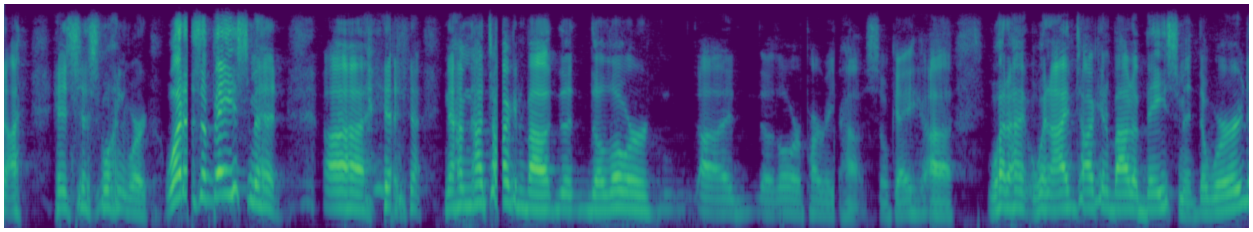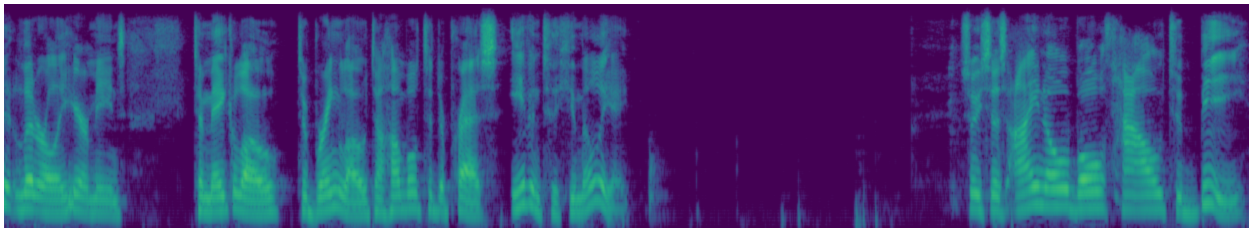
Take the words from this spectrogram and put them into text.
it's just one word. What is abasement? Uh, now I'm not talking about the the lower uh, the lower part of your house. Okay. Uh, what I when I'm talking about a basement, the word literally here means to make low, to bring low, to humble, to depress, even to humiliate. So he says, I know both how to be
